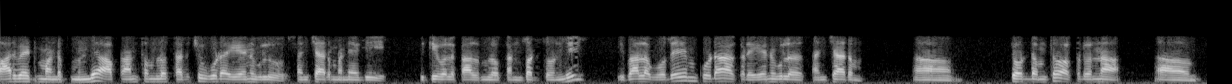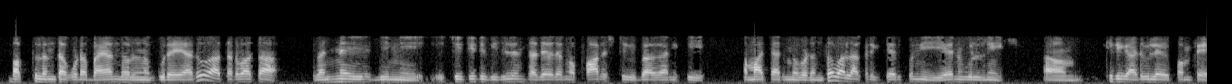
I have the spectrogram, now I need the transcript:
పార్వేట్ మండపం ఉంది. ఆ ప్రాంతంలో తరచూ కూడా ఏనుగులు సంచారం అనేది ఇటీవల కాలంలో కనపడుతోంది. ఇవాళ ఉదయం కూడా అక్కడ ఏనుగుల సంచారం ఆ చూడడంతో అక్కడ ఉన్న ఆ, భక్తులంతా కూడా భయాందోళనకు గురయ్యారు. ఆ తర్వాత వెంటనే దీన్ని సిటీటీ విజిలెన్స్ అదేవిధంగా ఫారెస్ట్ విభాగానికి సమాచారం ఇవ్వడంతో వాళ్ళు అక్కడికి చేరుకుని ఏనుగుల్ని తిరిగి అడవిలోకి పంపే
